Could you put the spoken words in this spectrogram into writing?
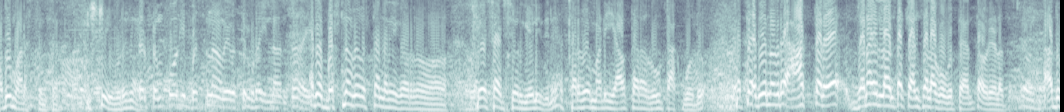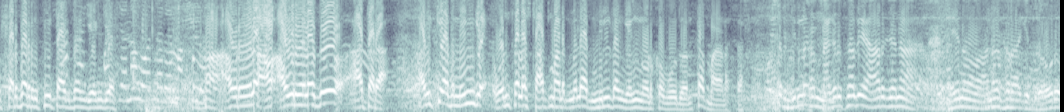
ಅದು ಮಾಡಿಸ್ತೀನಿ ಸರ್. ಇಷ್ಟು ಈ ಊರಿನ ಬಸ್ನ ವ್ಯವಸ್ಥೆ ಕೂಡ ಇಲ್ಲ ಅಂತ ಅದೇ ಬಸ್ನ ವ್ಯವಸ್ಥೆ ನನಗೆ ಅವರು K S R T C ಅವ್ರಿಗೆ ಹೇಳಿದ್ದೀನಿ. ಸರ್ವೆ ಮಾಡಿ ಯಾವ ಥರ ರೂಟ್ ಹಾಕ್ಬೋದು. ಮತ್ತೆ ಅದೇನಂದರೆ ಹಾಕ್ತಾರೆ ಜನ ಇಲ್ಲ ಅಂತ ಕ್ಯಾನ್ಸಲ್ ಆಗೋಗುತ್ತೆ ಅಂತ ಅವ್ರು ಹೇಳೋದು. ಅದು ಫರ್ದರ್ ರಿಪೀಟ್ ಆಗ್ದಂಗೆ ಹೆಂಗೆ? ಹಾಂ ಅವ್ರು ಹೇಳೋ ಅವ್ರು ಹೇಳೋದು ಆ ಥರ ಅದಕ್ಕೆ ಅದನ್ನ ಹೆಂಗೆ ಒಂದ್ಸಲ ಸ್ಟಾರ್ಟ್ ಮಾಡಿದ್ಮೇಲೆ ಅದು ನಿಲ್ದಂಗೆ ಹೆಂಗೆ ನೋಡ್ಕೋಬಹುದು ಅಂತ ಮಾಡೋಣ ಸರ್. ಸರ್ ದಿನ ನಗರಸಭೆ ಆರು ಜನ ಏನು ಅನರ್ಹರಾಗಿದ್ರು. ಅವರು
